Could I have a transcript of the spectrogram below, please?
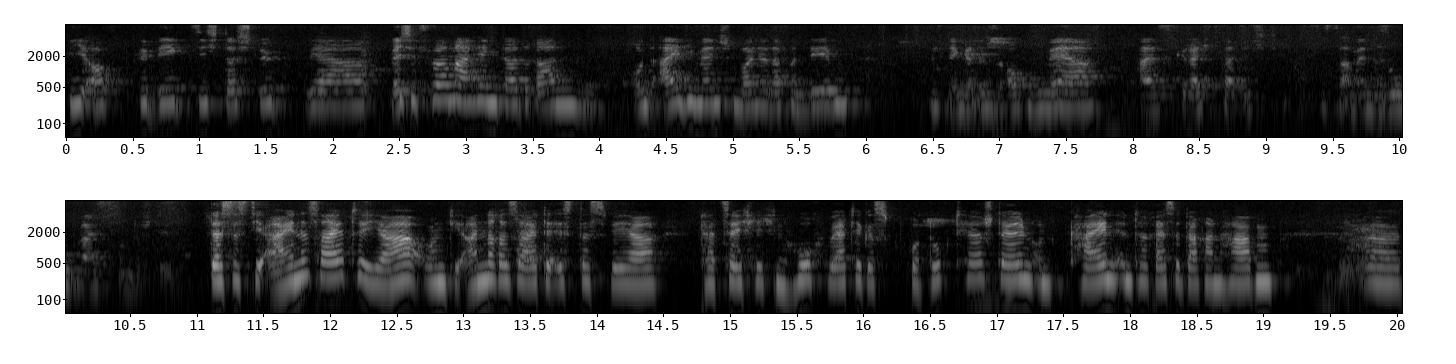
wie oft bewegt sich das Stück, wer, welche Firma hängt da dran und all die Menschen wollen ja davon leben. Ich denke, das ist auch mehr als gerechtfertigt, dass da am Ende so ein Preis drunter steht. Das ist die eine Seite, ja. Und die andere Seite ist, dass wir tatsächlich ein hochwertiges Produkt herstellen und kein Interesse daran haben, äh,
